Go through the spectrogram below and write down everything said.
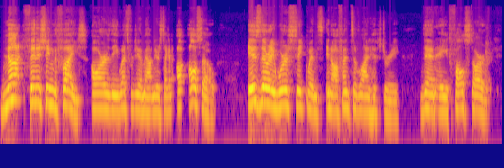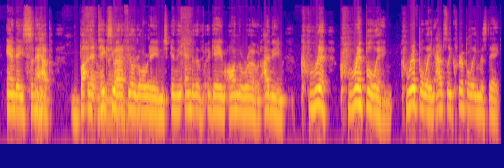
not finishing the fight are the West Virginia Mountaineers second. Also, is there a worse sequence in offensive line history than a false start and a snap but that oh takes you out of field goal range in the end of the game on the road. I mean, cri- crippling, crippling, absolutely crippling mistake.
